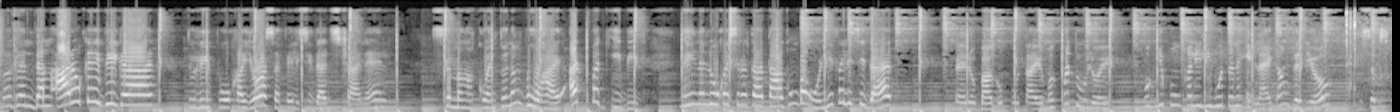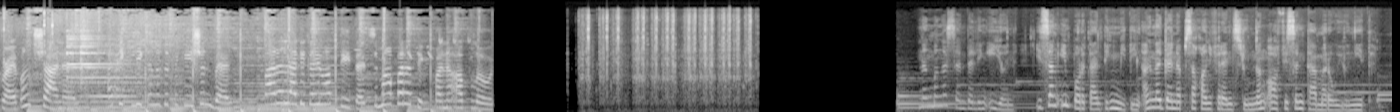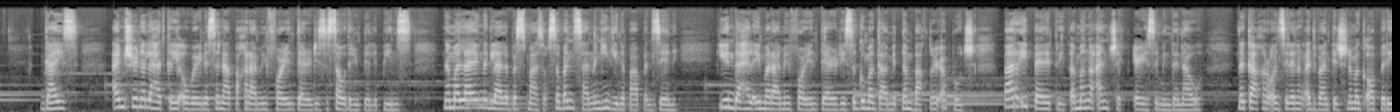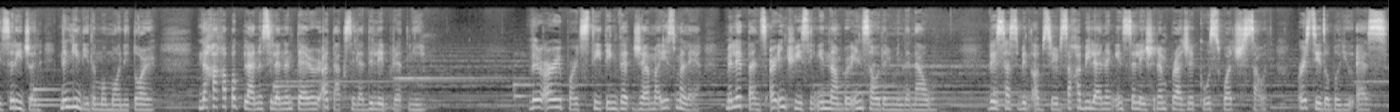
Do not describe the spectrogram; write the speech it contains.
Magandang araw kaibigan! Tuloy po kayo sa Felicidad's Channel. Sa mga kwento ng buhay at pag-ibig na hinalukay sa natatagong baul ni Felicidad. Pero bago po tayo magpatuloy, huwag niyo pong kalilimutan na i-like ang video, i-subscribe ang channel, at i-click ang notification bell para lagi kayong updated sa mga parating pa na upload. Nang mga sandaling iyon, isang importanteng meeting ang naganap sa conference room ng office ng Tamaraw Unit. Guys, I'm sure na lahat kayo aware na sa napakaraming foreign terrorists sa Southern Philippines na malayang naglalabas-masok sa bansa nang hindi napapansin. Iyon dahil ay maraming foreign terrorists na gumagamit ng backdoor approach para i-penetrate ang mga unchecked areas sa Mindanao. Nagkakaroon sila ng advantage na mag-operate sa region nang hindi na monitor. Nakakapagplano sila ng terror attacks nila deliberately. There are reports stating that Gemma Ismale militants are increasing in number in southern Mindanao. This has been observed sa kabila ng installation ng Project Coast Watch South or CWS.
